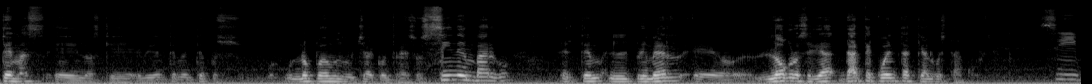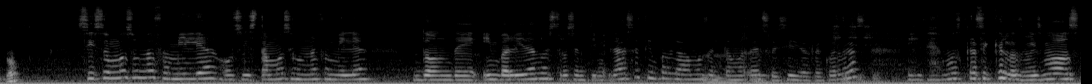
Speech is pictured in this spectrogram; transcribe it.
temas en los que evidentemente pues no podemos luchar contra eso. Sin embargo, el, tema, el primer eh, logro sería darte cuenta que algo está ocurriendo. Sí. Si somos una familia o si estamos en una familia donde invalida nuestros sentimientos. Hace tiempo hablábamos del tema de suicidio, ¿recuerdas? Y tenemos casi que los mismos,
